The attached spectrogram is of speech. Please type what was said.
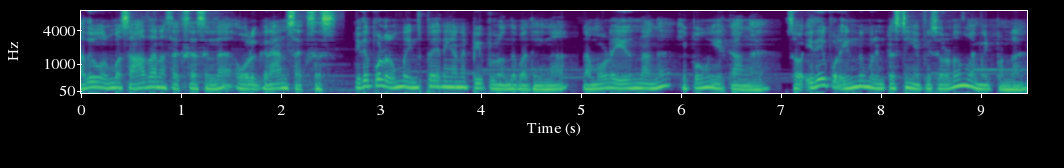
அதுவும் ரொம்ப சாதாரண சக்ஸஸ் இல்லை ஒரு கிராண்ட் சக்ஸஸ் இதே போல் ரொம்ப இன்ஸ்பைரிங்கான பீப்புள் வந்து பார்த்தீங்கன்னா நம்மளோட இருந்தாங்க இப்போவும் இருக்காங்க. ஸோ இதே போல் இன்னும் ஒரு இன்ட்ரெஸ்டிங் எபிசோட உங்களை மீட் பண்ணுறேன்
